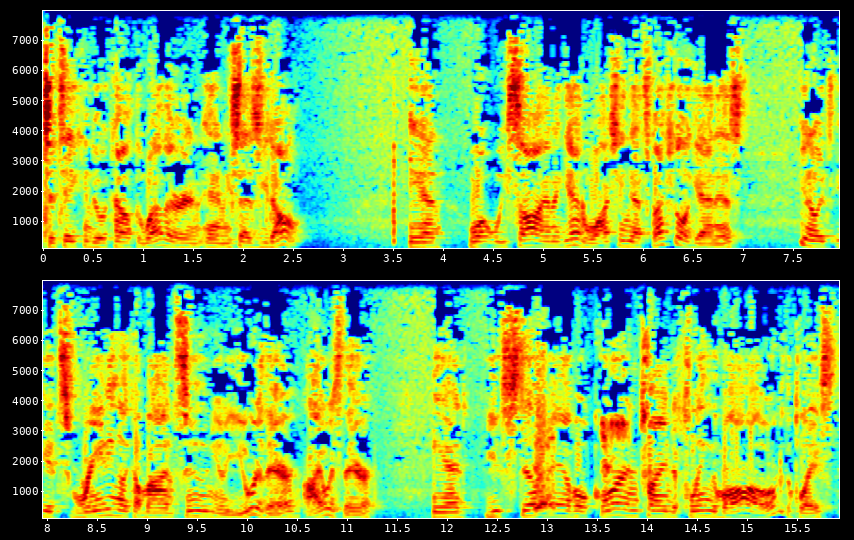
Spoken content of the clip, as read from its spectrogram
to take into account the weather? And, and he says you don't. And what we saw and again watching that special again is you know it's, it's raining like a monsoon. You know you were there i was there. And you still have O'Korn trying to fling the ball all over the place.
